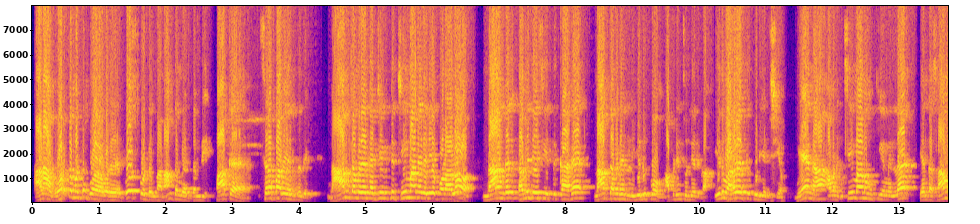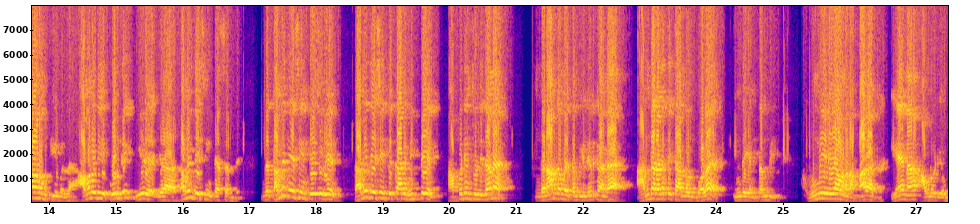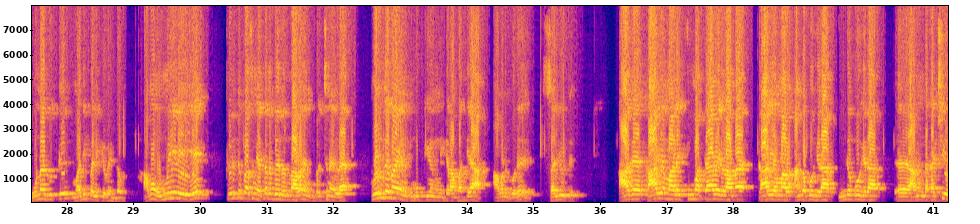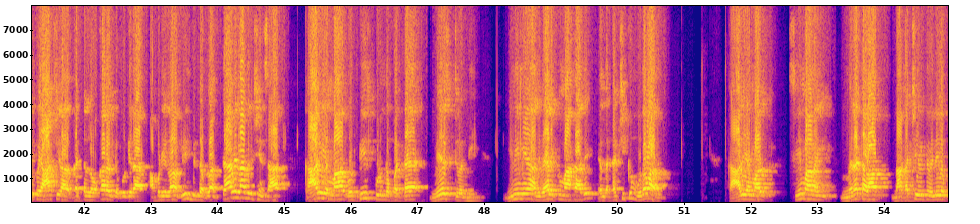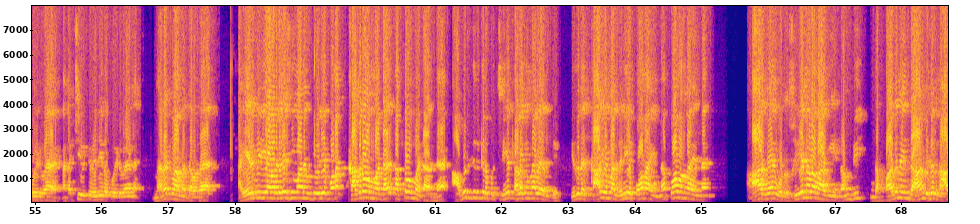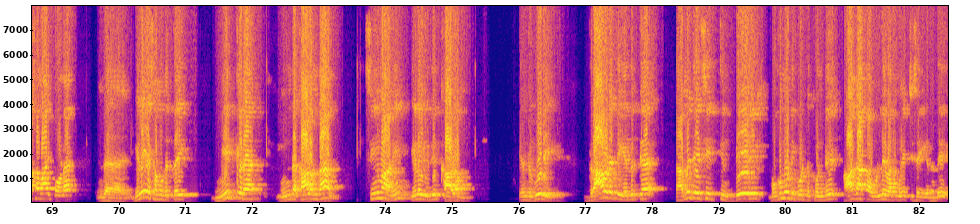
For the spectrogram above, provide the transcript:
ஆனா ஒருத்த மட்டும் போ- ஒரு போஸ்ட் இருந்தான் நாம் தமிழர் தம்பி. பார்க்க சிறப்பாகவே இருந்தது. நாம் தமிழர் கட்சி விட்டு சீமானே வெளியே போனாலும் நாங்கள் தமிழ் தேசியத்துக்காக நாம் தமிழர்கள் இருப்போம் அப்படின்னு சொல்லியிருக்கான். இது வரவேற்கக்கூடிய விஷயம். ஏன்னா அவனுக்கு சீமானம் முக்கியம் இல்ல எந்த சாமானம் முக்கியம் இல்ல. அவனுடைய கொள்கை தமிழ் தேசியம் பேசுறது. இந்த தமிழ் தேசியம் பேசுவேன் தமிழ் தேசியத்துக்காக நிற்பேன் அப்படின்னு சொல்லி தானே இந்த நாம் தமிழர் தம்பிகள் இருக்காங்க. அந்த ரகத்தை சார்ந்தவன் போல இந்த என் தம்பி. உண்மையிலேயே அவனை நான் பாராட்டுறேன். ஏன்னா அவனுடைய உணர்வுக்கு மதிப்பளிக்க வேண்டும். அவன் உண்மையிலேயே திருட்டு பசங்க எத்தனை பேர் இருந்தாலும் எனக்கு பிரச்சனை இல்லை. கொள்கை தான் எனக்கு முக்கியம் நினைக்கிறான் பாத்தியா? அவனுக்கு ஒரு சல்யூட் ஆக காளியம்மாளை சும்மா தேவையில்லாம காளியம்மாள் அங்க போகிறார் இங்க போகிறார் அந்த கட்சியை போய் ஆட்சி கட்டல உட்கார வைக்க போகிறார் அப்படி எல்லாம் வீண் பில்டப்லாம் தேவையில்லாத விஷயம் சார் காளியம்மாள் ஒரு பீஸ் புடுங்கப்பட்ட வேஸ்ட் வண்டி. இனிமே அது வேலைக்கும் ஆகாது எந்த கட்சிக்கும் உதவாது. காளியம்மாள் சீமானை மிரட்டலாம் நான் கட்சியை விட்டு வெளியில போயிடுவேன் நான் கட்சியை விட்டு வெளியில போயிடுவேன்னு மிரட்டலாமே தவிர அயல்விதி அவர்களே சீமானை விட்டு வெளியே போனா கதறவும் மாட்டாரு கத்தவும் மாட்டாருங்க. அவருக்கு இருக்கிற பிரச்சனையே தலைக்கு மேல இருக்கு. இதுல காரியமாக வெளியே போனா என்ன போகலாம் என்ன? ஆக ஒரு சுயநலவாதியை நம்பி இந்த பதினைந்து ஆண்டுகள் நாசமாய் போன இந்த இளைய சமூகத்தை மீட்கிற இந்த காலம்தான் சீமானின் இலையுதிர் காலம் என்று கூறி திராவிடத்தை எதிர்க்க தமிழ் தேசியத்தின் பேரில் முகமூடி போட்டுக்கொண்டு பாஜக உள்ளே வர முயற்சி செய்கிறது.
